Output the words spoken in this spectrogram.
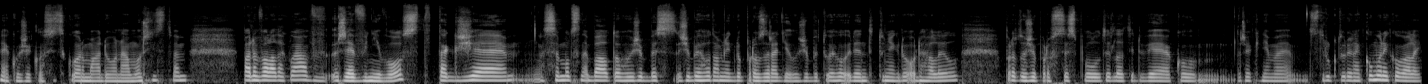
jakože klasickou armádou a námořnictvem, panovala taková řevnivost, takže se moc nebál toho, že by, že by ho tam někdo prozradil, že by tu jeho identitu někdo odhalil, protože prostě spolu tyhle ty dvě, jako řekněme, struktury nekomunikovaly.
